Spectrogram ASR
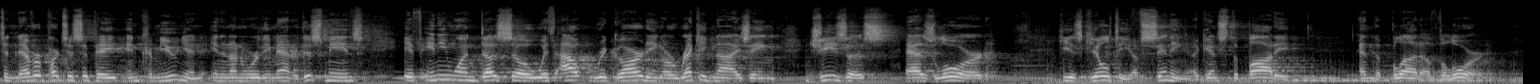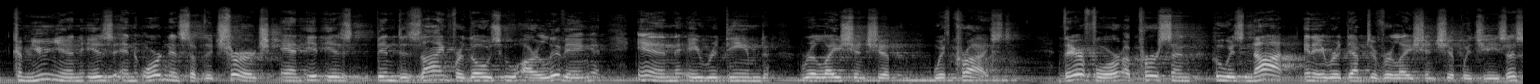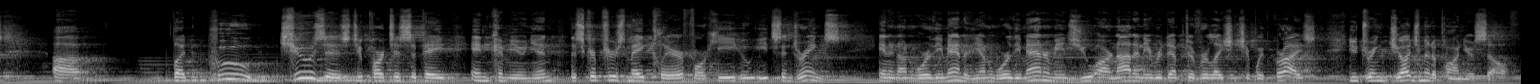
to never participate in communion in an unworthy manner. This means if anyone does so without regarding or recognizing Jesus as Lord, he is guilty of sinning against the body and the blood of the Lord. Communion is an ordinance of the church, and it has been designed for those who are living in a redeemed relationship with Christ. Therefore, a person who is not in a redemptive relationship with Jesus, uh, but who chooses to participate in communion, the scriptures make clear for he who eats and drinks in an unworthy manner. The unworthy manner means you are not in a redemptive relationship with Christ. You drink judgment upon yourself.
